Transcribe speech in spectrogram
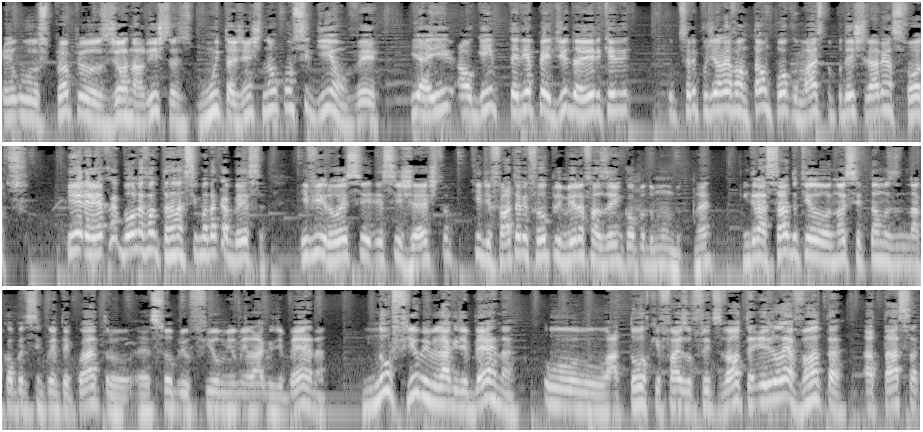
E os próprios jornalistas, muita gente, não conseguiam ver. E aí alguém teria pedido a ele que ele, se ele podia levantar um pouco mais para poder tirarem as fotos. E ele acabou levantando acima da cabeça e virou esse, esse gesto que de fato ele foi o primeiro a fazer em Copa do Mundo, né? Engraçado que nós citamos na Copa de 54 é, sobre o filme O Milagre de Berna. No filme O Milagre de Berna, o ator que faz o Fritz Walter, ele levanta a taça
